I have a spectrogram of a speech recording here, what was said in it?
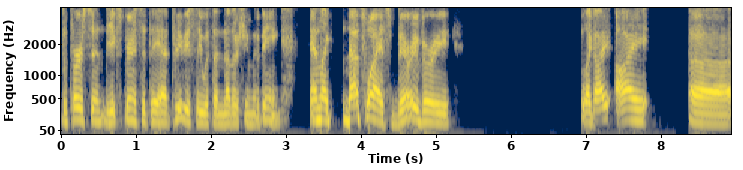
the person, the experience that they had previously with another human being. And like, that's why it's very, very, like, I, I, uh,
